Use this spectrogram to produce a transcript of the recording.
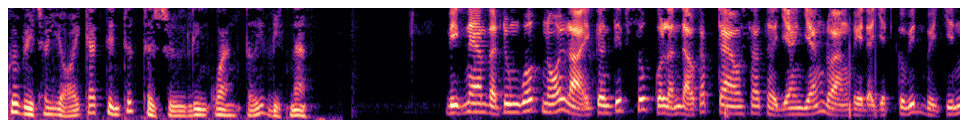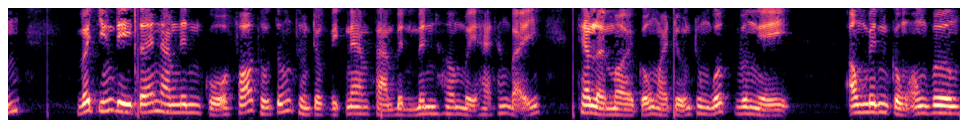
quý vị theo dõi các tin tức thời sự liên quan tới Việt Nam. Việt Nam và Trung Quốc nối lại kênh tiếp xúc của lãnh đạo cấp cao sau thời gian gián đoạn vì đại dịch COVID-19. Với chuyến đi tới Nam Ninh của Phó Thủ tướng Thường trực Việt Nam Phạm Bình Minh hôm 12 tháng 7, theo lời mời của Ngoại trưởng Trung Quốc Vương Nghị, ông Minh cùng ông Vương,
